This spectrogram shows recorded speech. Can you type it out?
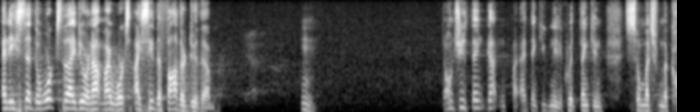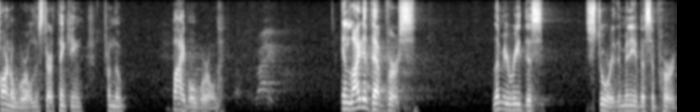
And He said, The works that I do are not my works, I see the Father do them. Hmm. Don't you think God? I think you need to quit thinking so much from the carnal world and start thinking from the Bible world. In light of that verse, let me read this story that many of us have heard.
